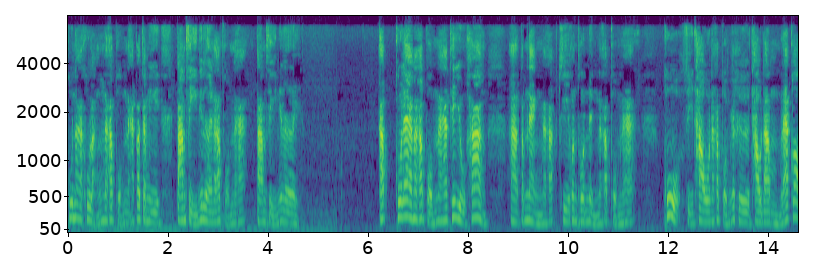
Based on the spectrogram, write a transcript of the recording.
คู่หน้าคู่หลังนะครับผมนะฮะก็จะมีตามสีนี่เลยนะครับผมนะฮะตามสีนี่เลย ครับคู่แรกนะครับผมนะฮะที่อยู่ข้างาตำแหน่งนะครับคีย์คอนโทรลหนึ่งนะครับผมนะฮะคู่สีเทานะครับผมก็คือเทาดำและก็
